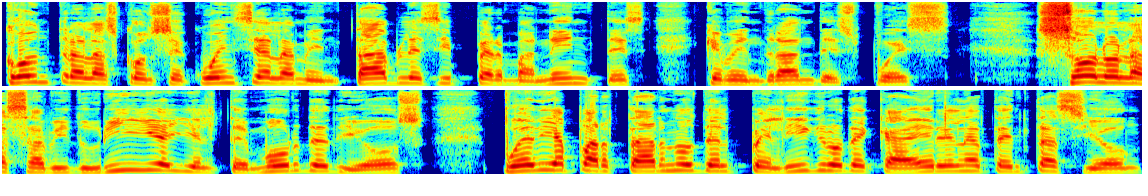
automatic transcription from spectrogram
contra las consecuencias lamentables y permanentes que vendrán después. Solo la sabiduría y el temor de Dios puede apartarnos del peligro de caer en la tentación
